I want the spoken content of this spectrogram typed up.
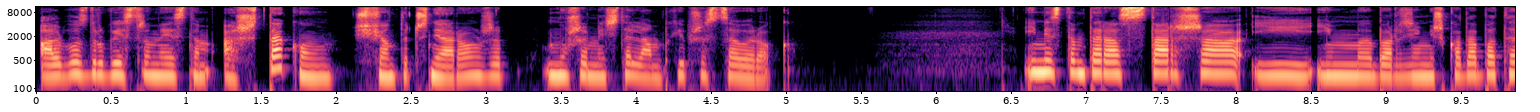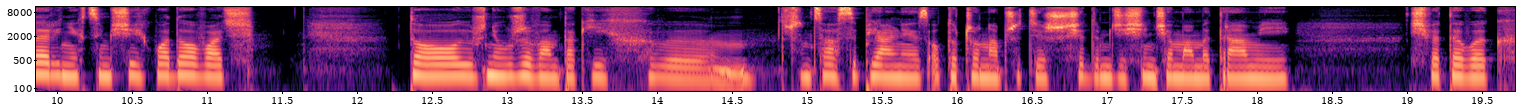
Albo z drugiej strony jestem aż taką świąteczniarą, że muszę mieć te lampki przez cały rok. Im jestem teraz starsza i im bardziej mi szkoda baterii, nie chcę mi się ich ładować, to już nie używam takich. Zresztą cała sypialnia jest otoczona przecież 70 metrami światełek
